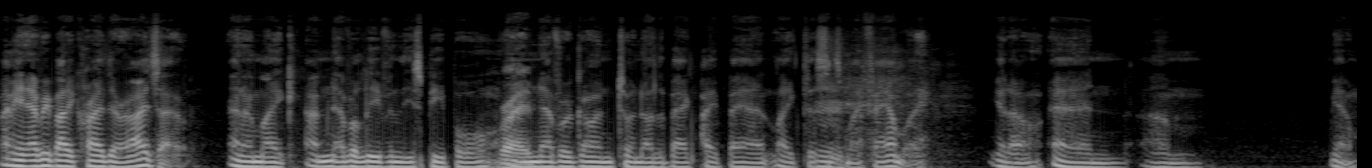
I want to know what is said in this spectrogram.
I mean, everybody cried their eyes out. And I'm like, I'm never leaving these people. Right. I'm never going to another bagpipe band. Like, this is my family, you know? And, um, you know,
